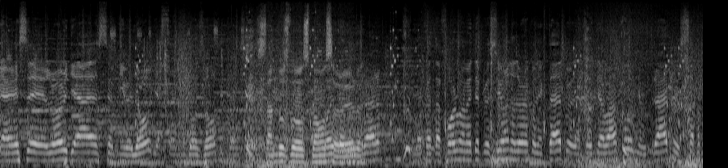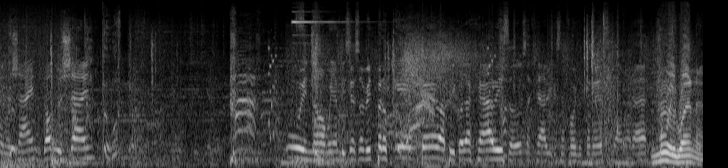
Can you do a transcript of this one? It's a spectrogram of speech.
Mira, ese error ya se niveló, ya está en 2-2, entonces. Están 2-2, vamos a ver. La plataforma mete presión, no logra conectar, pero entonces de abajo, neutral, pero se con el Shine, double Shine. Uy, no, muy ambicioso Beat, pero qué pedo, aplicó la Javi, saludos a Javi que se fue de tres, ahora Muy buena.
